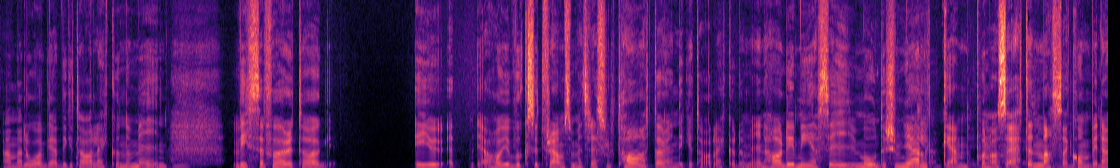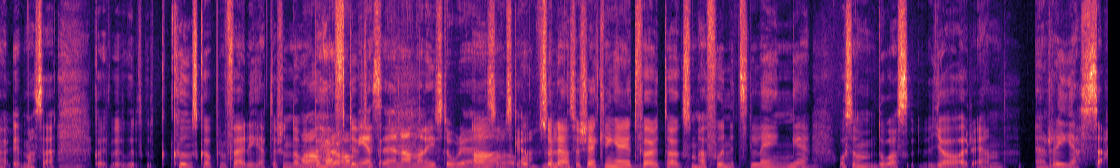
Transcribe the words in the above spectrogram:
analoga digitala ekonomin. Vissa företag är ju ett, har ju vuxit fram som ett resultat av den digitala ekonomin. Har det med sig i modersmjölken på något sätt. En massa, kombina, massa kunskaper och färdigheter som de och har behövt har med sig en annan historia. Ja, som ska. Så Länsförsäkringar är ett företag som har funnits länge och som då gör en, en resa.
